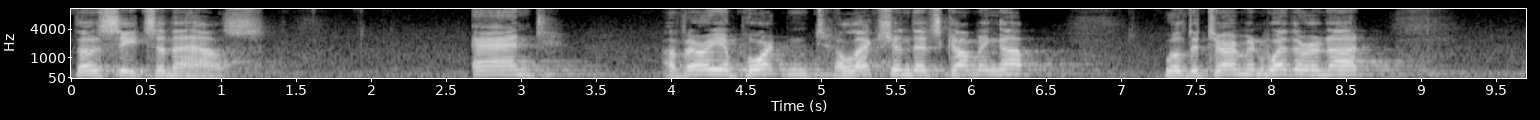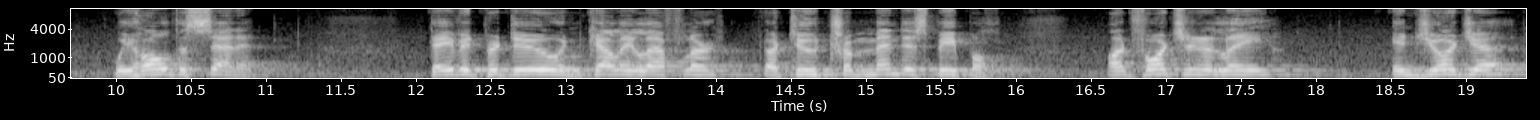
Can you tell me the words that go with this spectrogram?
those seats in the House. And a very important election that's coming up will determine whether or not we hold the Senate. David Perdue and Kelly Loeffler are two tremendous people. Unfortunately, in Georgia,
